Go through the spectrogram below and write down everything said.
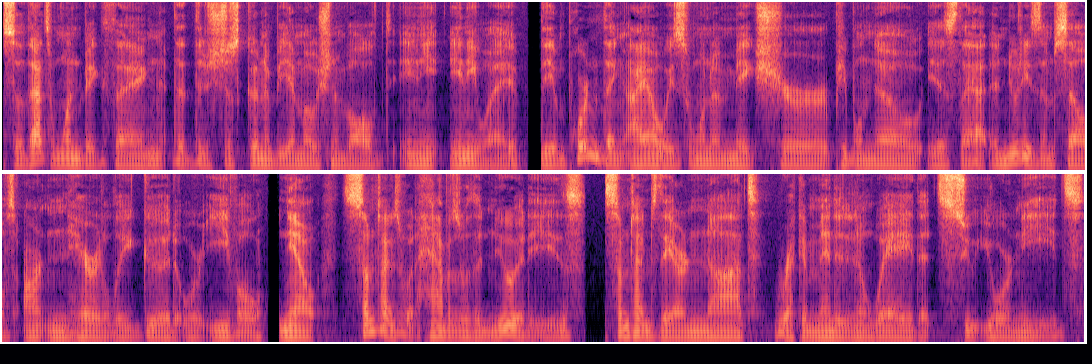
So that's one big thing that there's just going to be emotion involved any, anyway. The important thing I always want to make sure people know is that annuities themselves aren't inherently good or evil. Now, sometimes what happens with annuities, sometimes they are not recommended in a way that suit your needs.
